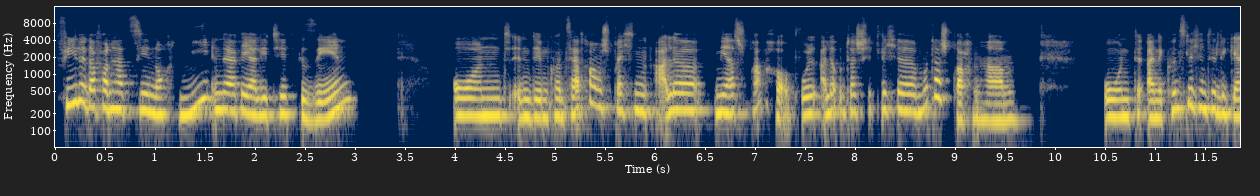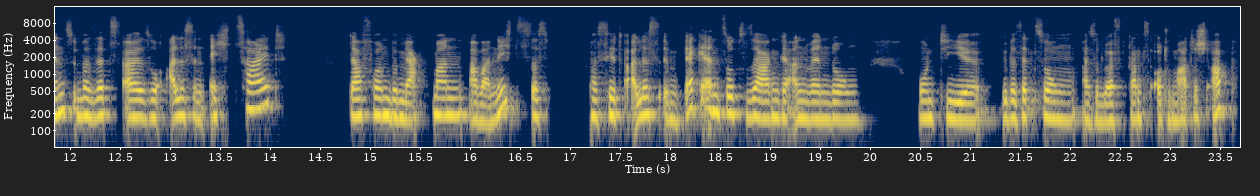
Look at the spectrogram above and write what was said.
Viele davon hat sie noch nie in der Realität gesehen. Und in dem Konzertraum sprechen alle Mias Sprache, obwohl alle unterschiedliche Muttersprachen haben. Und eine künstliche Intelligenz übersetzt also alles in Echtzeit. Davon bemerkt man aber nichts. Das passiert alles im Backend sozusagen der Anwendung und die Übersetzung also läuft ganz automatisch ab.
